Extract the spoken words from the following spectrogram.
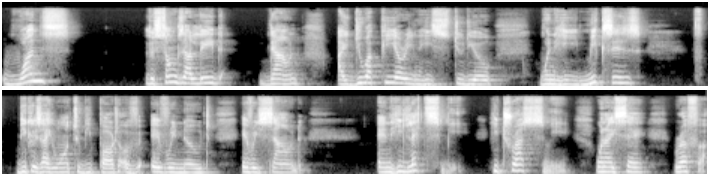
once the songs are laid down, I do appear in his studio when he mixes because I want to be part of every note, every sound. And he lets me, he trusts me when I say, Rafa,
